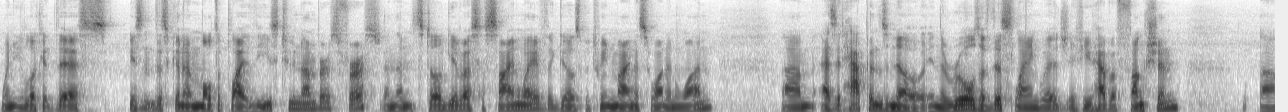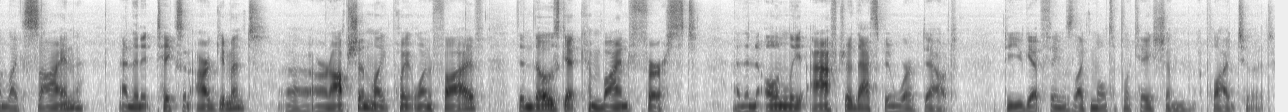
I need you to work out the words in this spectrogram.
when you look at this, isn't this going to multiply these two numbers first and then still give us a sine wave that goes between minus 1 and 1? Um, as it happens, no. In the rules of this language, if you have a function um, like sine, and then it takes an argument uh, or an option like 0.15, then those get combined first. And then only after that's been worked out do you get things like multiplication applied to it.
